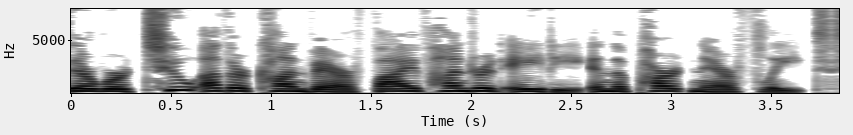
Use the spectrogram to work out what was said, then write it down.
there were two other Convair 580 in the Partnair fleet.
